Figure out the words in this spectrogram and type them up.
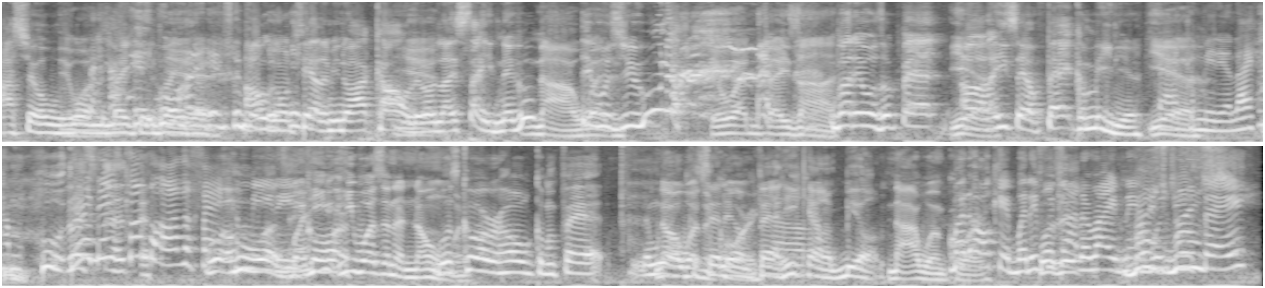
I sure was It wanting to make it. He wanted Faizon. I was going to tell him. You know, I called him. I was like, "Say, nigga, Nah, it it was you." It wasn't Faizon. But it was a fat. Yeah. Uh, he said a fat comedian. fat comedian. Like, how, Who- there, there's a couple other fat well, who was but Corey- he, he wasn't a known Was one. Corey Holcomb fat? No, don't it wasn't Corey. Fat. He No. kind of built. Nah, I wasn't Corey. but okay, but if Was you got it the right name, Bruce would you Bruce? say?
